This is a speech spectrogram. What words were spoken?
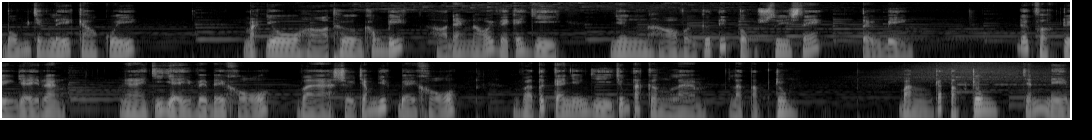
bốn chân lý cao quý. Mặc dù họ thường không biết họ đang nói về cái gì, nhưng họ vẫn cứ tiếp tục suy xét, tự biện. Đức phật truyền dạy rằng, ngài chỉ dạy về bể khổ và sự chấm dứt bể khổ và tất cả những gì chúng ta cần làm là tập trung. Bằng cách tập trung, chánh niệm,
